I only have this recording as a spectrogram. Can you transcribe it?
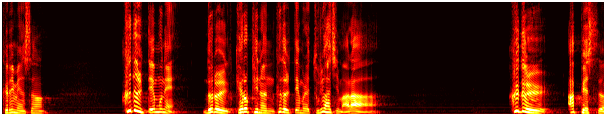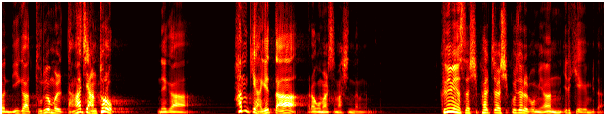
그러면서 그들 때문에 너를 괴롭히는 그들 때문에 두려워하지 마라. 그들 앞에서 네가 두려움을 당하지 않도록 내가 함께 하겠다라고 말씀하신다는 겁니다. 그러면서 18절 19절을 보면 이렇게 얘기합니다.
